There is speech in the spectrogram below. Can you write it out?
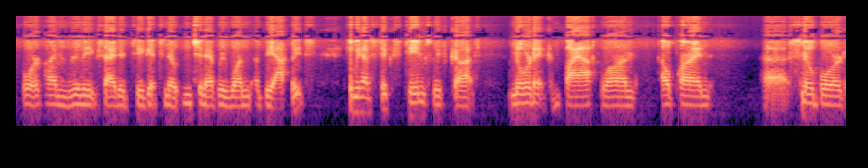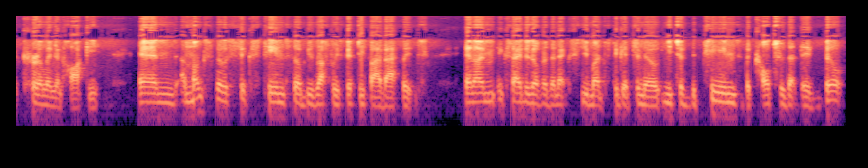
sport, I'm really excited to get to know each and every one of the athletes. So we have six teams. We've got Nordic, biathlon, alpine, uh, snowboard, curling, and hockey. And amongst those six teams, there'll be roughly 55 athletes. And I'm excited over the next few months to get to know each of the teams, the culture that they've built,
